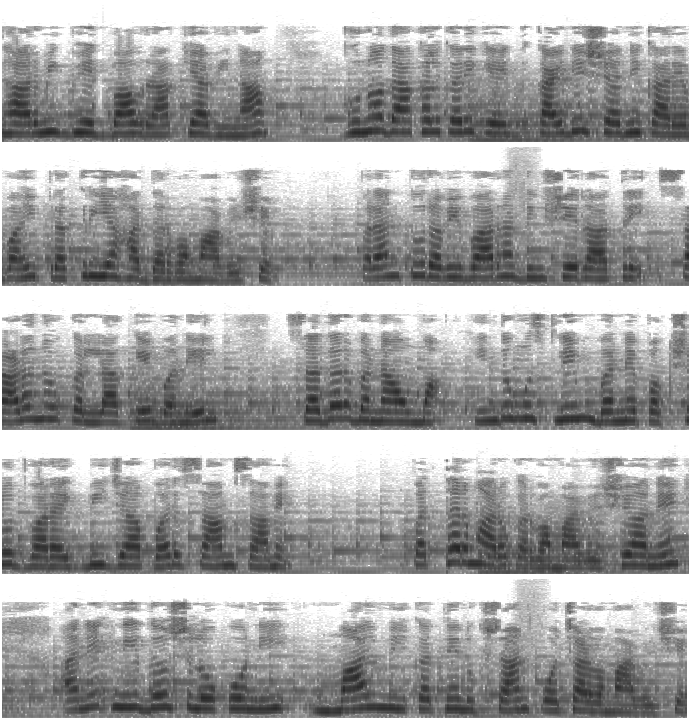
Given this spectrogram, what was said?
ધાર્મિક ભેદભાવ રાખ્યા વિના ગુનો દાખલ કરી કાયદેસરની કાર્યવાહી પ્રક્રિયા હાથ ધરવામાં આવે છે. પરંતુ રવિવારના દિવસે રાત્રે સાડા નવ કલાકે બનેલ સદર બનાવમાં હિન્દુ મુસ્લિમ બંને પક્ષો દ્વારા એકબીજા પર સામસામે પથ્થરમારો કરવામાં આવ્યો છે અને અનેક નિર્દોષ લોકોની માલ મિલકતને નુકસાન પહોંચાડવામાં આવ્યું છે.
